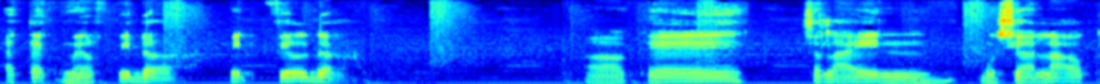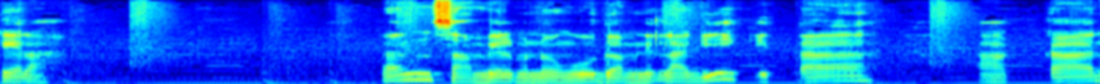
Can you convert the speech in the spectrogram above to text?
Attack Midfielder. Midfielder. Oke selain Musiala oke okay lah. Dan sambil menunggu 2 menit lagi kita akan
